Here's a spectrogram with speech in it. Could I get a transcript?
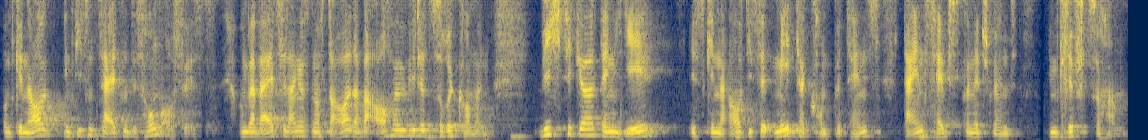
Und genau in diesen Zeiten des Homeoffice und wer weiß, wie lange es noch dauert, aber auch wenn wir wieder zurückkommen. Wichtiger denn je ist genau diese Metakompetenz, dein Selbstmanagement im Griff zu haben.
